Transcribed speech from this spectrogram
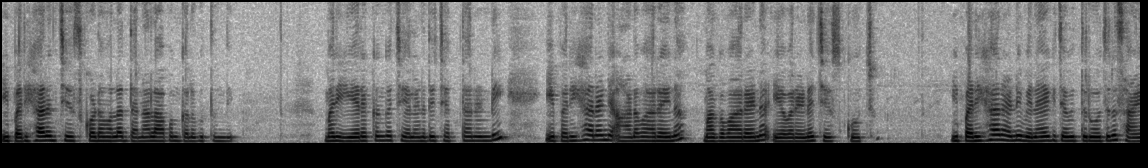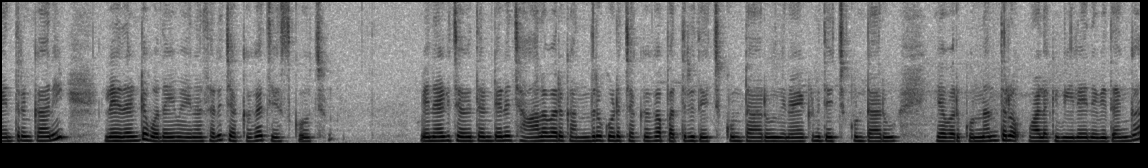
ఈ పరిహారం చేసుకోవడం వల్ల ధనలాభం కలుగుతుంది. మరి ఏ రకంగా చేయాలనేది చెప్తానండి. ఈ పరిహారాన్ని ఆడవారైనా మగవారైనా ఎవరైనా చేసుకోవచ్చు. ఈ పరిహారాన్ని వినాయక చవితి రోజున సాయంత్రం కానీ లేదంటే ఉదయం అయినా సరే చక్కగా చేసుకోవచ్చు. వినాయక చవితి అంటేనే చాలా వరకు అందరూ కూడా చక్కగా పత్రి తెచ్చుకుంటారు వినాయకుని తెచ్చుకుంటారు. ఎవరికి ఉన్నంతలో వాళ్ళకి వీలైన విధంగా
